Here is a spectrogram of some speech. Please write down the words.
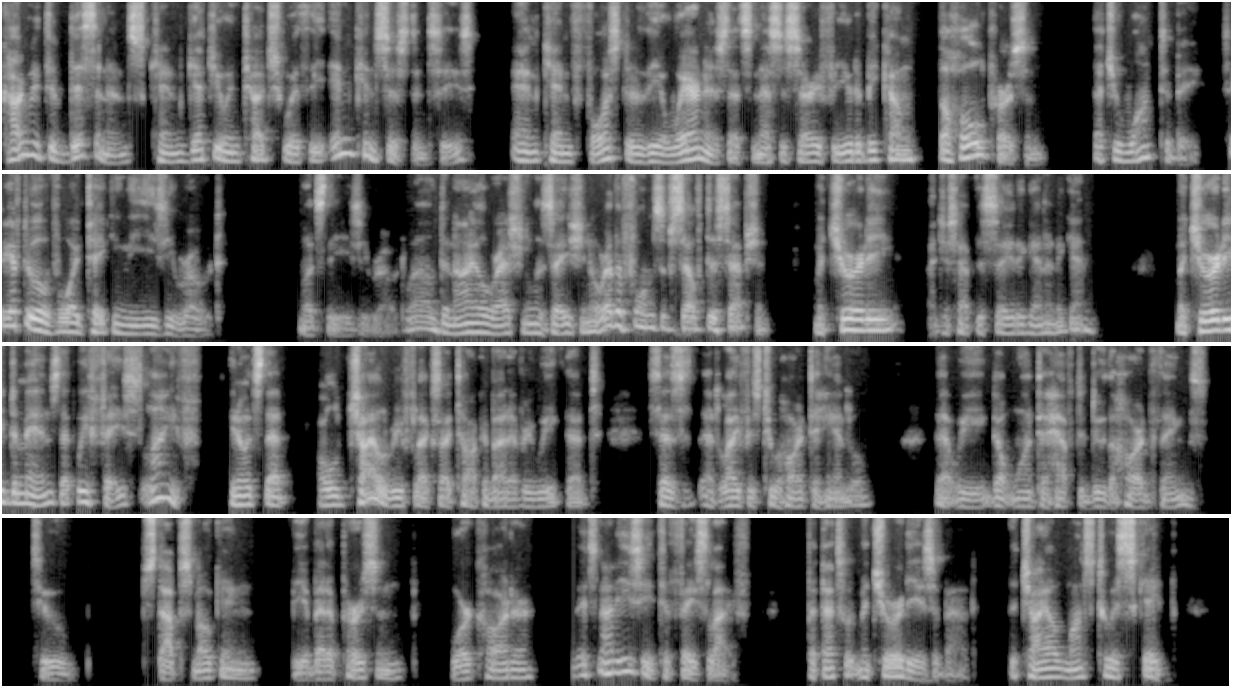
cognitive dissonance can get you in touch with the inconsistencies and can foster the awareness that's necessary for you to become the whole person that you want to be so you have to avoid taking the easy road What's the easy road? Well, denial, rationalization, or other forms of self deception. Maturity, I just have to say it again and again. Maturity demands that we face life. You know, it's that old child reflex I talk about every week that says that life is too hard to handle, that we don't want to have to do the hard things, to stop smoking, be a better person, work harder. It's not easy to face life. But that's what maturity is about. The child wants to escape.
